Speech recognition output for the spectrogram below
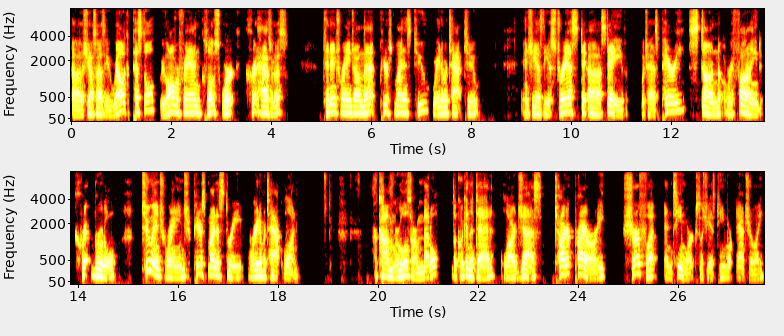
Uh, she also has a relic pistol, revolver fan, close work, crit hazardous, 10 inch range on that, pierce minus two, rate of attack two. And she has the Estrella st- uh, stave, which has parry, stun, refined, crit brutal, two inch range, pierce minus three, rate of attack one. Her common rules are metal, the quick and the dead, largesse, target priority, surefoot, and teamwork. So she has teamwork naturally.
